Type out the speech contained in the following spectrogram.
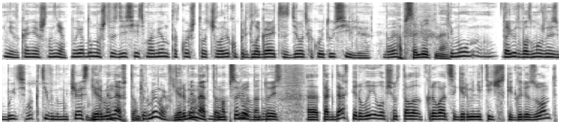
Нет, конечно, нет. Но я думаю, что здесь есть момент такой, что человеку предлагается сделать какое-то усилие. Да? Абсолютно. Ему дают возможность быть активным участником. Герменевтом. Герменевтом, Герменевтом, да, абсолютно. Да, да. То есть э, тогда впервые, в общем, стал открываться герменевтический горизонт.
